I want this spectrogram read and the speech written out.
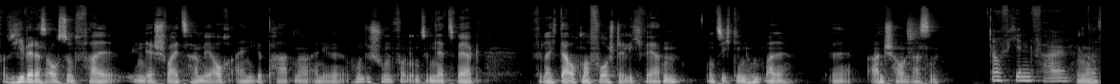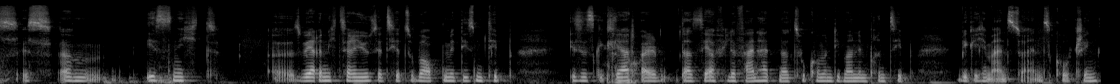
Also hier wäre das auch so ein Fall. In der Schweiz haben wir auch einige Partner, einige Hundeschulen von uns im Netzwerk. Vielleicht da auch mal vorstellig werden und sich den Hund mal äh, anschauen lassen. Auf jeden Fall. Ja. Das ist, ähm, ist nicht, es wäre nicht seriös, jetzt hier zu behaupten, mit diesem Tipp ist es geklärt, genau. weil da sehr viele Feinheiten dazukommen, die man im Prinzip wirklich im 1 zu 1 Coaching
